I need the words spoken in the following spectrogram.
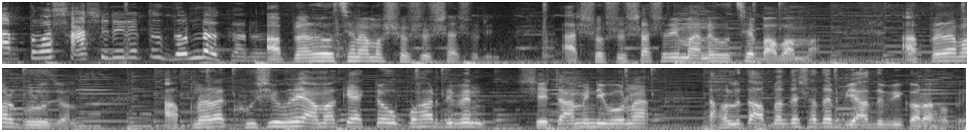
আর তোমার শাশুড়ির একটু দণ্ড করো। আপনারা হচ্ছেন আমার শ্বশুর শাশুড়ি আর শ্বশুর শাশুড়ি মানে হচ্ছে বাবা মা। আপনারা আমার গুরুজন। আপনারা খুশি হয়ে আমাকে একটা উপহার দিবেন সেটা আমি নিব না। তাহলে তো আপনাদের সাথে বিয়াদবি করা হবে।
